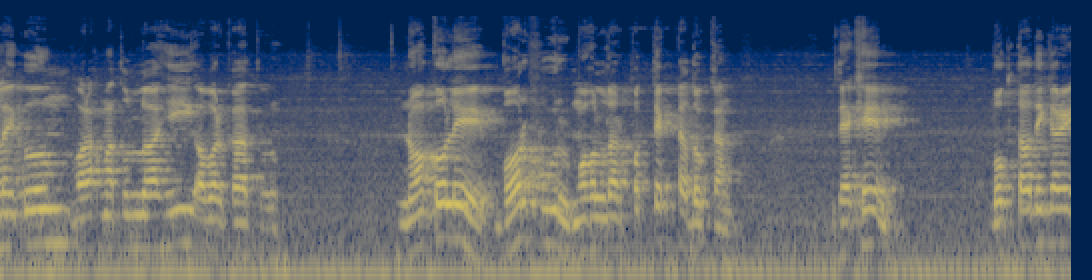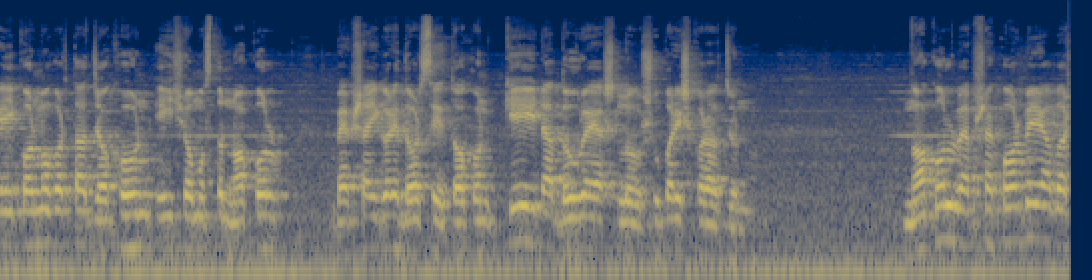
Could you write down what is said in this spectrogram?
আলাইকুম ওরহমতুল্লাহি অবরকাত নকলে বরপুর মহল্লার প্রত্যেকটা দোকান। দেখেন, ভোক্তা অধিকারের এই কর্মকর্তা যখন এই সমস্ত নকল ব্যবসায়ী করে ধরছে, তখন কে এটা দৌড়ে আসলো সুপারিশ করার জন্য? নকল ব্যবসা করবে আবার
